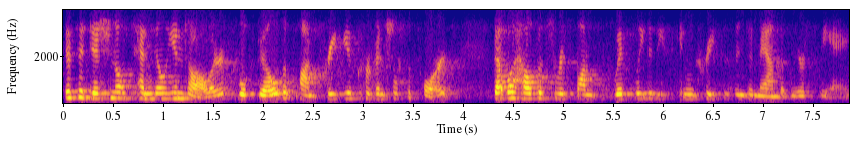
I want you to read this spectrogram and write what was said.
This additional $10 million will build upon previous provincial support that will help us to respond swiftly to these increases in demand that we are seeing.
